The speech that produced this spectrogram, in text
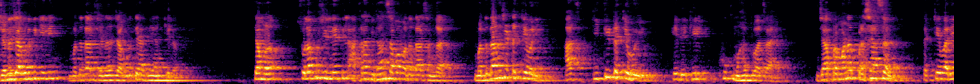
जनजागृती केली मतदार जनजागृती अभियान केलं. त्यामुळं सोलापूर जिल्ह्यातील अकरा विधानसभा मतदारसंघात मतदानाची टक्केवारी आज किती टक्के होईल हे देखील खूप महत्वाचं आहे. ज्याप्रमाणे प्रशासन टक्केवारी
